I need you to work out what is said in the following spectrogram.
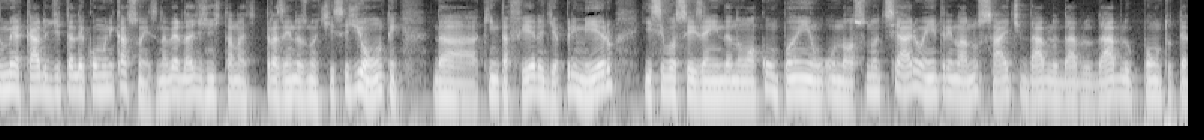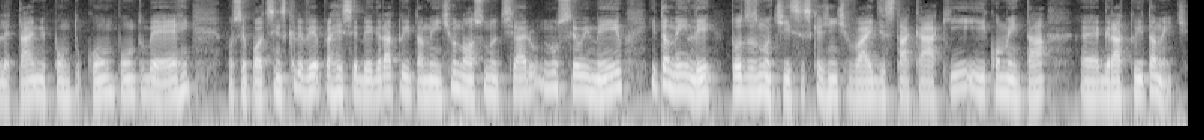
no mercado de telecomunicações. Na verdade, a gente está trazendo as notícias de ontem, da quinta-feira, dia 1 e se vocês ainda não acompanham o nosso noticiário, entrem lá no site www.teletime.com.br. Você pode se inscrever para receber gratuitamente o nosso noticiário no seu e-mail e também ler todas as notícias que a gente vai destacar aqui e comentar é, gratuitamente.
